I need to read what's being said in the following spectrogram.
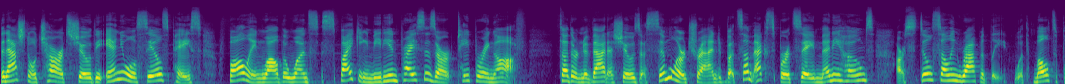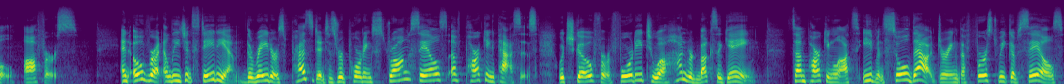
The national charts show the annual sales pace falling while the once spiking median prices are tapering off. Southern Nevada shows a similar trend, but some experts say many homes are still selling rapidly with multiple offers. And over at Allegiant Stadium, the Raiders president is reporting strong sales of parking passes, which go for 40 to 100 bucks a game. Some parking lots even sold out during the first week of sales,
